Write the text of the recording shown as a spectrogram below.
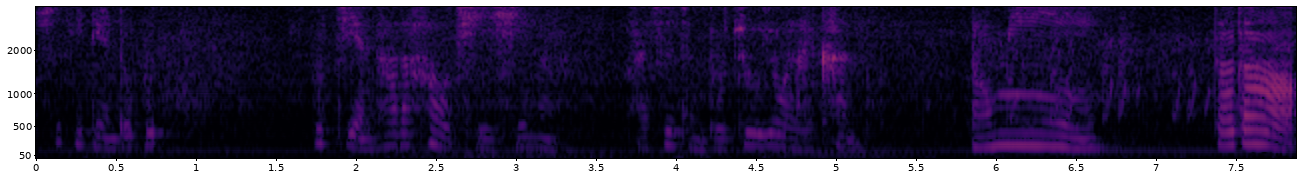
是一点都不不减他的好奇心啊，还是忍不住又来看。小咪，豆豆。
